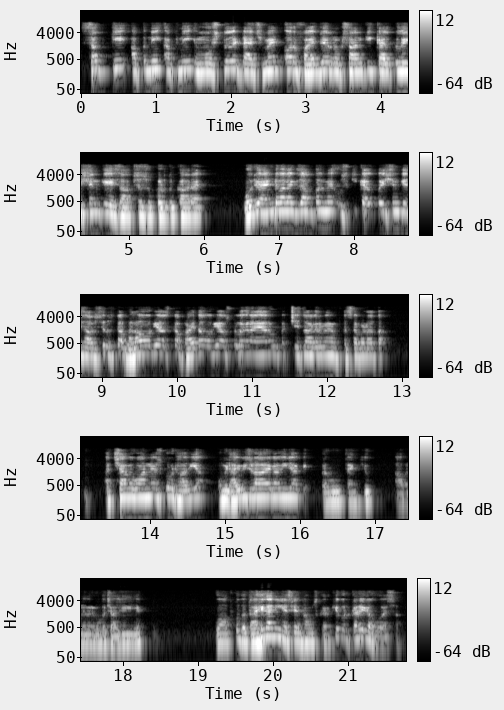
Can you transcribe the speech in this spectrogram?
सबकी अपनी अपनी इमोशनल अटैचमेंट और फ़ायदे और नुकसान की कैलकुलेशन के हिसाब से सुख और दुख आ रहा है। वो जो एंड वाला एग्ज़ाम्पल में उसकी कैलकुलेशन के हिसाब से उसका भला हो गया, उसका फ़ायदा हो गया, उसको लग रहा है, यार, वो पच्चीस लाख रुपए में फंसा पड़ा था। अच्छा भगवान ने उसको उठा दिया। वो मिठाई भी चढ़ाएगा कहीं जाके। प्रभु थैंक यू आपने मेरे को बचा लिया वो आपको बताएगा नहीं ऐसे अनाउंस करके बट करेगा वो ऐसा।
